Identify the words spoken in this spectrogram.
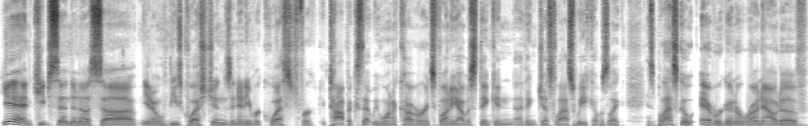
yeah, and keep sending us, uh, you know, these questions and any requests for topics that we want to cover. It's funny. I was thinking, I think just last week, I was like, is Blasko ever going to run out of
